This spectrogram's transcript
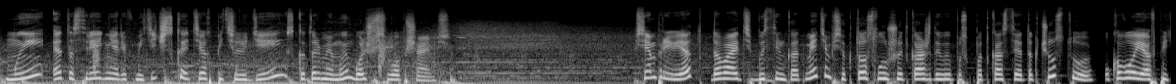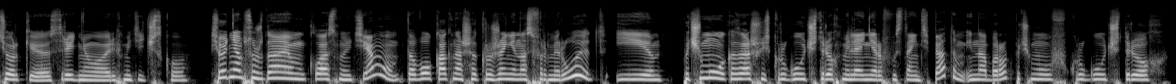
Мы — это средняя арифметическая тех пяти людей, с которыми мы больше всего общаемся. Всем привет! Давайте быстренько отметимся, кто слушает каждый выпуск подкаста «Я так чувствую», у кого я в пятерке среднего арифметического. Сегодня обсуждаем классную тему того, как наше окружение нас формирует, и почему, оказавшись в кругу четырех миллионеров, вы станете пятым, и наоборот, почему в кругу четырех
